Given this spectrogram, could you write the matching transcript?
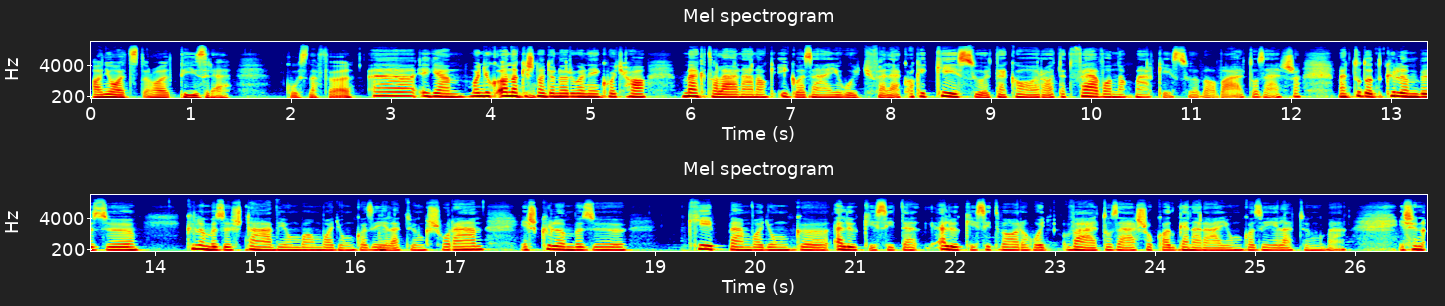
a nyolctól tízre kúszna föl. E, igen, mondjuk annak is nagyon örülnék, hogyha megtalálnának igazán jó ügyfelek, akik készültek arra, tehát fel vannak már készülve a változásra. Mert tudod, különböző, különböző stádiumban vagyunk az hm. életünk során, és különböző képpen vagyunk előkészítve arra, hogy változásokat generáljunk az életünkben. És én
